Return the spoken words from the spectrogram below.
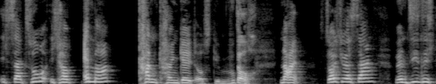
ich sag so, ich habe, Emma kann kein Geld ausgeben. Wirklich. Doch. Nein. Soll ich was sagen? Wenn sie sich,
